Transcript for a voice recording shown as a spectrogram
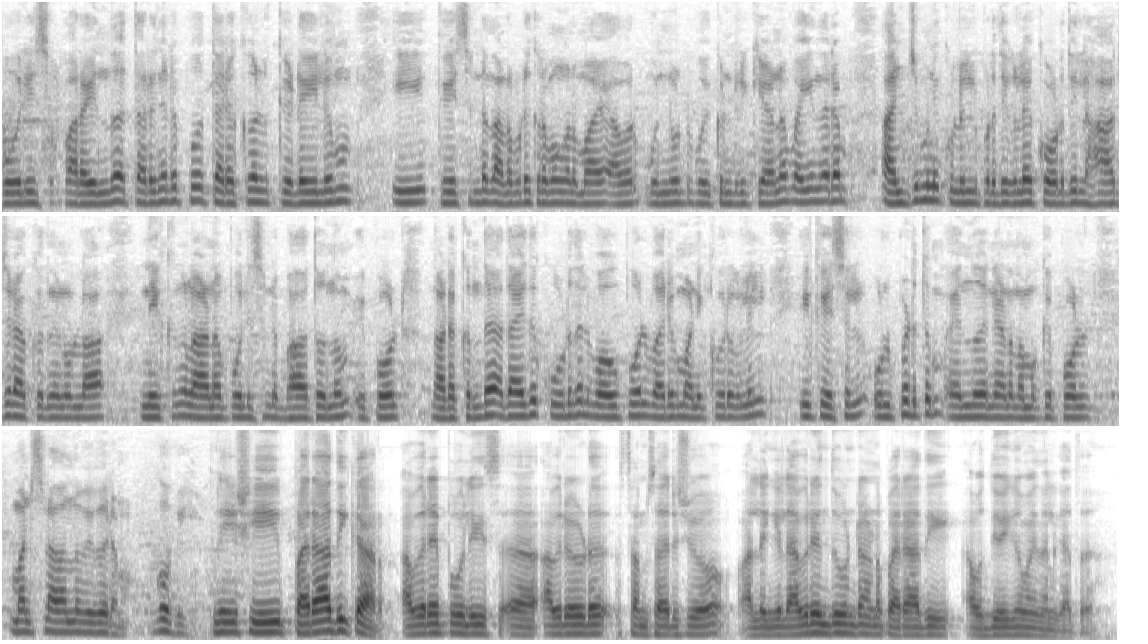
പോലീസ് പറയുന്നത്. തെരഞ്ഞെടുപ്പ് തിരക്കുകൾക്കിടയിലും ഈ കേസിന്റെ നടപടിക്രമങ്ങളുമായി അവർ മുന്നോട്ട് പോയിക്കൊണ്ടിരിക്കുകയാണ്. വൈകുന്നേരം അഞ്ചു മണിക്കുള്ളിൽ പ്രതികളെ കോടതിയിൽ ഹാജരാക്കുന്നതിനുള്ള നീക്കങ്ങളാണ് പോലീസിന്റെ ഭാഗത്തുനിന്നും ഇപ്പോൾ നടക്കുന്നത്. അതായത് കൂടുതൽ വകുപ്പുകൾ വരും മണിക്കൂറുകളിൽ ഈ കേസിൽ ഉൾപ്പെടുത്തും എന്ന് തന്നെയാണ് നമുക്കിപ്പോൾ മനസ്സിലാകുന്ന വിവരം. ഗോപി. ഈ പരാതിക്കാർ അവരെ പോലീസ് അവരോട് സംസാരിച്ചോ അല്ലെങ്കിൽ അവരെന്തുകൊണ്ടാണ് പരാതി ഔദ്യോഗികമായി നൽകാത്തത്?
